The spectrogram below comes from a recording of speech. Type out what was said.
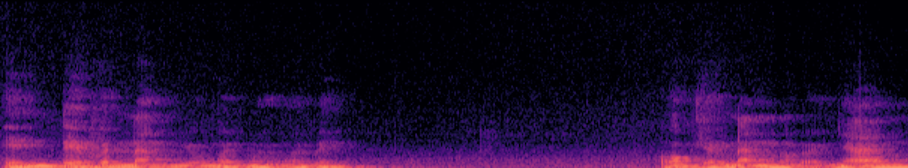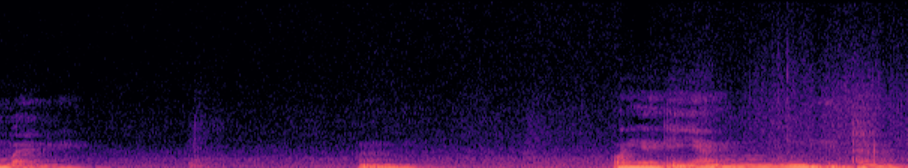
เห็นเด็กคนนั่งอยู่มัดมือมันไว้ออกจากนั่งแล้วก็ย่างไปพอเห็นยังเห็นทำ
